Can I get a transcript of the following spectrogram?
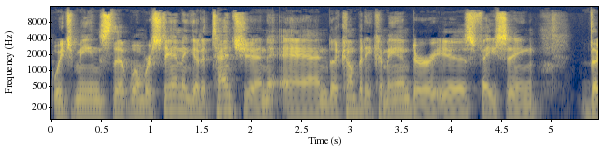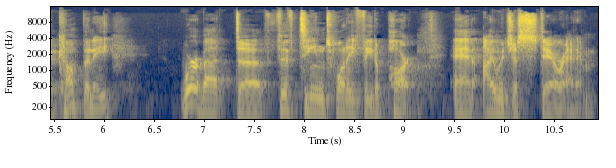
which means that when we're standing at attention and the company commander is facing the company, we're about uh, 15, 20 feet apart. And I would just stare at him.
